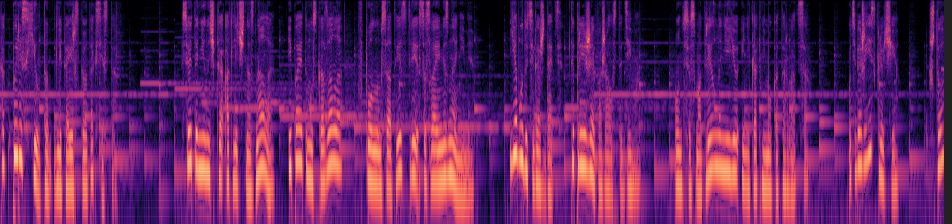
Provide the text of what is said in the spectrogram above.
как Пэрис Хилтон для каирского таксиста. Все это Ниночка отлично знала и поэтому сказала в полном соответствии со своими знаниями. «Я буду тебя ждать. Ты приезжай, пожалуйста, Дима». Он все смотрел на нее и никак не мог оторваться. «У тебя же есть ключи?» «Что?»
